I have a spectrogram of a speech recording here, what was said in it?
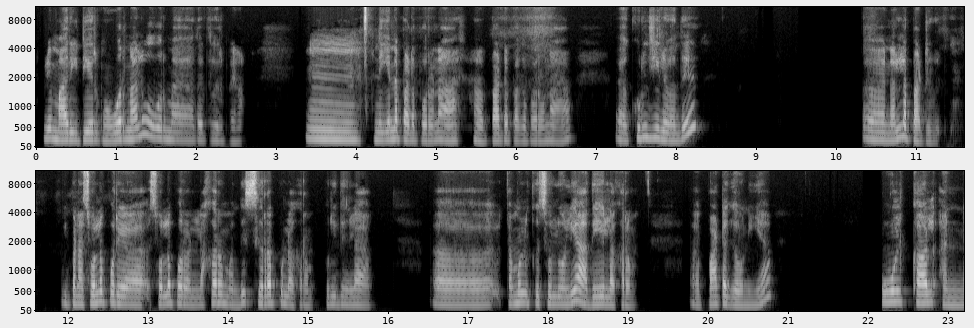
இப்படியே மாறிக்கிட்டே இருக்கும். ஒவ்வொரு நாளும் ஒவ்வொரு மதத்தில் இருப்பேன் நான். இன்னைக்கு என்ன பாட போகிறோன்னா பாட்டை பார்க்க போகிறோன்னா குறிஞ்சியில் வந்து நல்ல பாட்டு இது. இப்போ நான் சொல்லப் போகிற சொல்ல போகிற லகரம் வந்து சிறப்பு லகரம். புரியுதுங்களா? தமிழுக்கு சொல்லுவோம் இல்லையா? அதே லகரம். பாட்ட கவனிங்க. "ஊழ்கால் அன்ன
